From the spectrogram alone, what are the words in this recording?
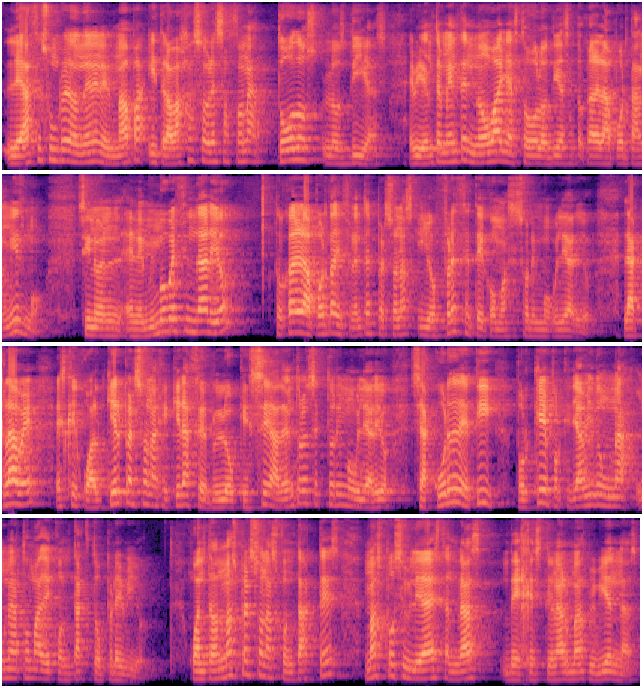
le haces un redondel en el mapa y trabajas sobre esa zona todos los días. Evidentemente no vayas todos los días a tocarle la puerta al mismo, sino en el mismo vecindario Tócale la puerta a diferentes personas y ofrécete como asesor inmobiliario. La clave es que cualquier persona que quiera hacer lo que sea dentro del sector inmobiliario se acuerde de ti. ¿Por qué? Porque ya ha habido una, una toma de contacto previo. Cuantas más personas contactes, más posibilidades tendrás de gestionar más viviendas.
